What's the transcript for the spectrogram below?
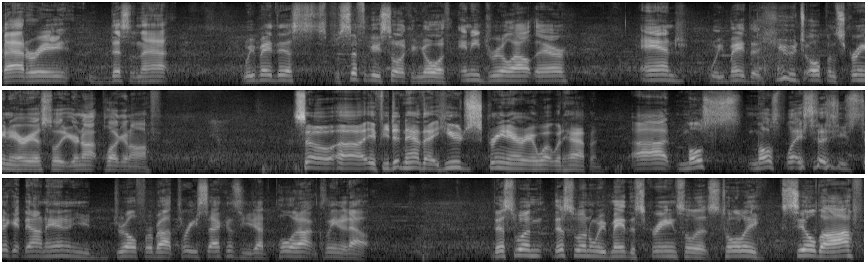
battery, this and that. We made this specifically so it can go with any drill out there and we made the huge open screen area so that you're not plugging off. So uh, if you didn't have that huge screen area, what would happen? Uh, most most places you stick it down in and you drill for about three seconds and you have to pull it out and clean it out. This one, this one we've made the screen so that it's totally sealed off,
